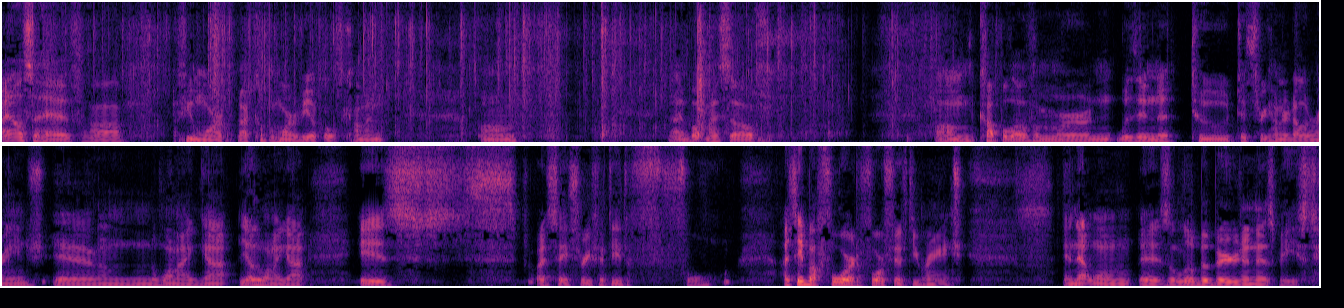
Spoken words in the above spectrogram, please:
I also have uh, few more, a couple more vehicles coming. Um, I bought myself. Um, a couple of them were within the two to three hundred dollar range, and the one I got, the other one I got, is I'd say 350 to four. I'd say about four to 450 range. and that one is a little bit bigger than this beast.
